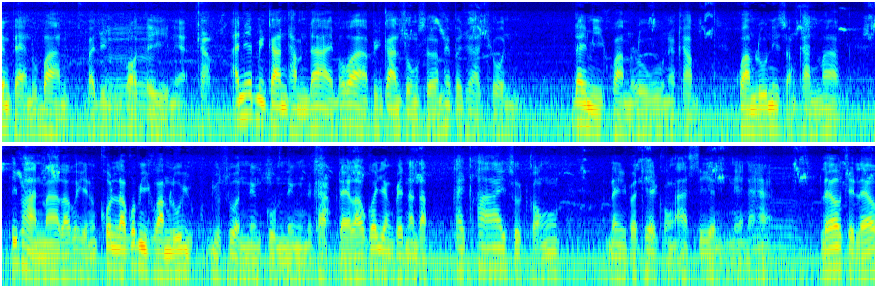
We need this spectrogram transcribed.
ตั้งแต่อนุบาลไปถึงปตรีเนี่ยครับอันนี้เป็นการทำได้ เพราะว่าเป็นการส่งเสริมให้ประชาชนได้มีความรู้นะครับ ความรู้นี่สำคัญมาก ที่ผ่านมาเราก็เห็นคนเราก็มีความรู้อยู่อยู่ส่วนหนึ่งกลุ่มหนึ่งนะครับ แต่เราก็ยังเป็นอันดับท้ายๆสุดของในประเทศของอาเซียนเนี่ยนะฮะแล้วเสร็จแล้ว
